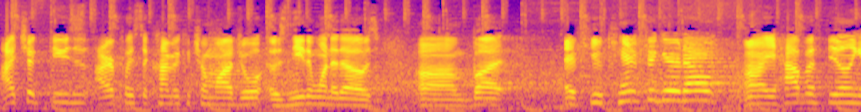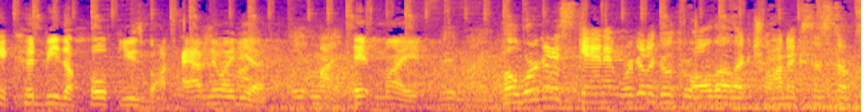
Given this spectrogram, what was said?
I checked fuses, I replaced the climate control module. It was neither one of those. Um, but if you can't figure it out, I have a feeling it could be the whole fuse box. I have no idea. It might. It might. It might. But we're gonna scan it. We're gonna go through all the electronic systems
